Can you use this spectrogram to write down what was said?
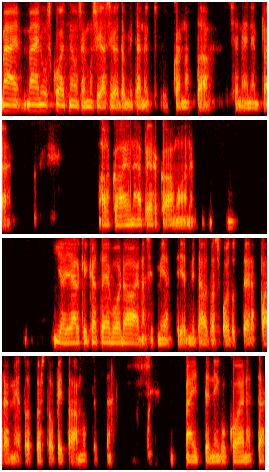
Mä en, mä en usko, että ne on sellaisia asioita, mitä nyt kannattaa sen enempää alkaa enää perkaamaan. Ja jälkikäteen voidaan aina sitten miettiä, että mitä oltaisiin voitu tehdä paremmin ja toivottavasti opitaan, mutta että mä itse niin koen, että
